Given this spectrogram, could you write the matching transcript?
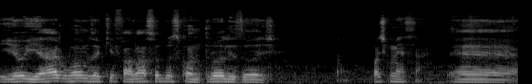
E eu, Iago, vamos aqui falar sobre os controles hoje. pode começar. É,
